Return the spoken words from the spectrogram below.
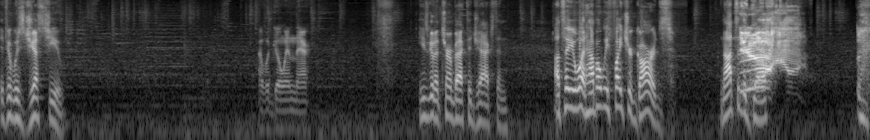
If it was just you? I would go in there. He's going to turn back to Jackson. I'll tell you what, how about we fight your guards? Not to the death.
